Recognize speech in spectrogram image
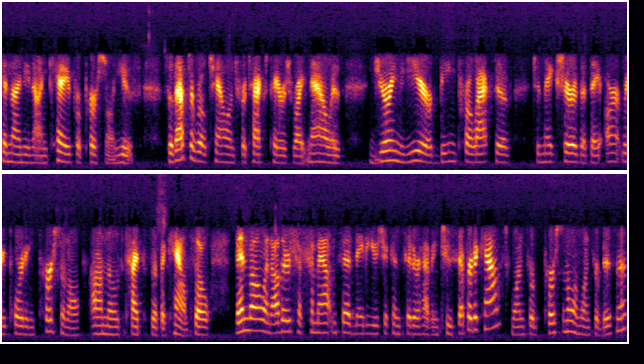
1099K for personal use. So that's a real challenge for taxpayers right now is during the year being proactive to make sure that they aren't reporting personal on those types of accounts. So Venmo and others have come out and said maybe you should consider having two separate accounts, one for personal and one for business,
